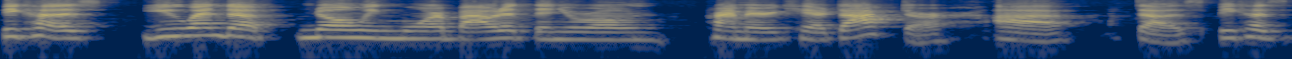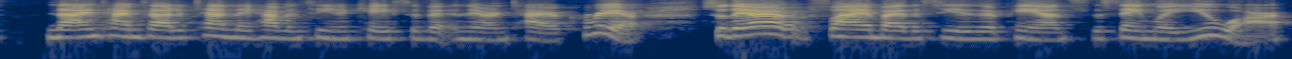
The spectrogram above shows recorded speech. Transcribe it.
because you end up knowing more about it than your own primary care doctor uh, does because nine times out of 10, they haven't seen a case of it in their entire career. So they're flying by the seat of their pants the same way you are.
